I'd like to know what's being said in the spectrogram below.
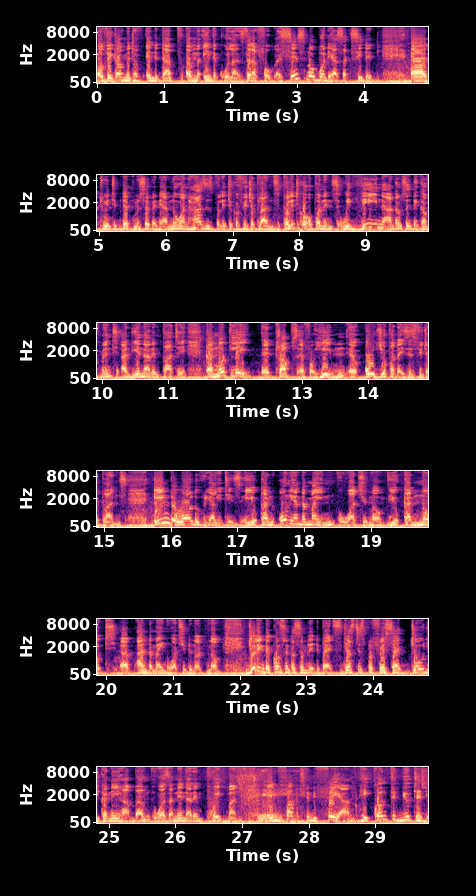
of the government have ended up um, in the coolers. Therefore, uh, since nobody has succeeded uh, to intimidate Museveni and no one has his political future plans, political opponents within and outside the government and the NRM party cannot lay uh, traps uh, for him uh, or jeopardize his future plans. In the world of realities, you can only undermine what you know. You cannot uh, undermine what you do not know. During the Constituent Assembly debates, Justice Professor George Kanehamba was an NRM point man. In fact, to be fair, he contributed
